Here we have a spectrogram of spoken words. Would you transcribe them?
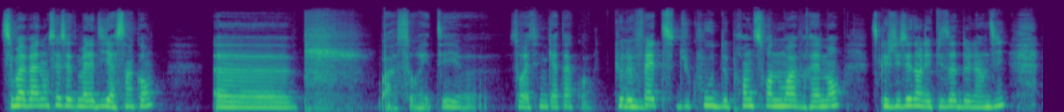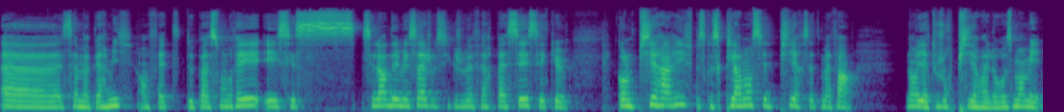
si on m'avait annoncé cette maladie il y a cinq ans, euh, ça aurait été, euh, ça aurait été une cata, quoi. Que le Mm. fait, du coup, de prendre soin de moi vraiment, ce que je disais dans l'épisode de lundi, euh, ça m'a permis, en fait, de pas sombrer. Et c'est l'un des messages aussi que je veux faire passer, c'est que quand le pire arrive, parce que clairement, c'est le pire, cette... Enfin, non, il y a toujours pire, malheureusement, mais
